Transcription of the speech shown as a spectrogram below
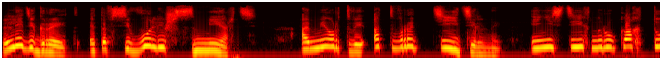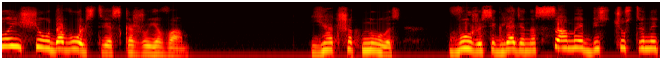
«Леди Грейт — это всего лишь смерть, а мертвые отвратительны, и нести их на руках — то еще удовольствие, скажу я вам». Я отшатнулась. В ужасе глядя на самое бесчувственное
